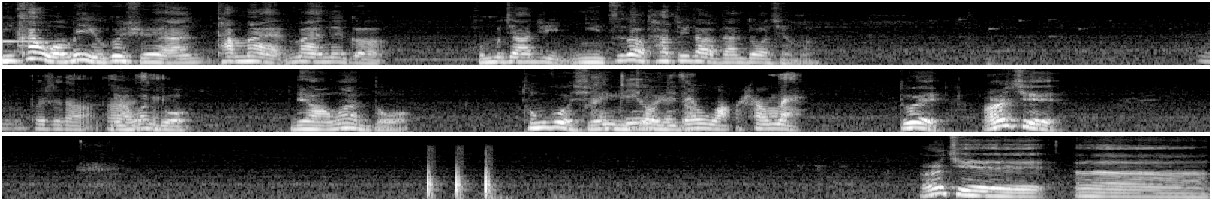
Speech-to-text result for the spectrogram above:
你看，我们有个学员，他卖卖那个红木家具，你知道他最大的单多少钱吗？嗯，不知道。两万多，两万多，通过闲鱼交易真有人在的，网上买。对，而且而且呃，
